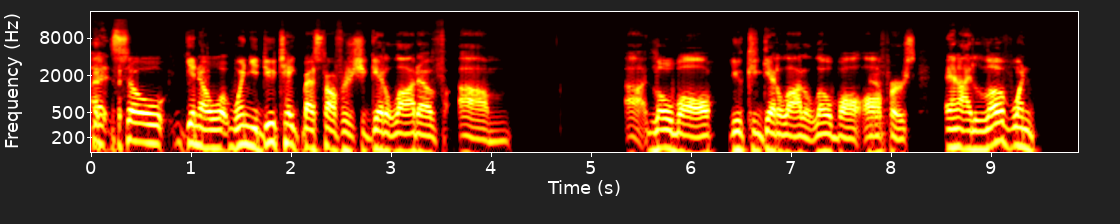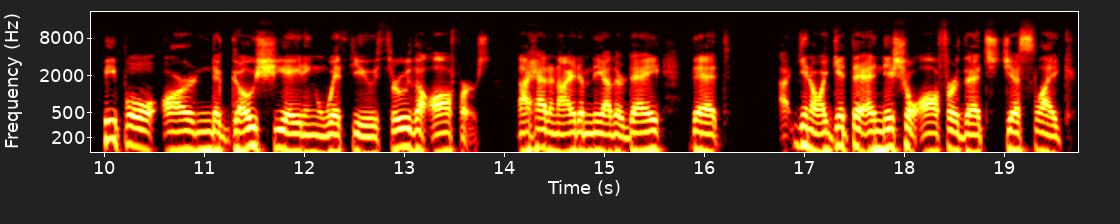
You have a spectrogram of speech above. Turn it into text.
uh, so you know when you do take best offers, you get a lot of um uh, lowball. You can get a lot of low lowball offers, and I love when people are negotiating with you through the offers. I had an item the other day that, uh, you know, I get the initial offer that's just like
